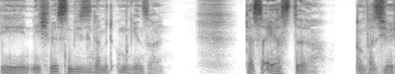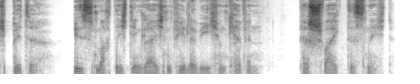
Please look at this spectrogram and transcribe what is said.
die nicht wissen, wie sie damit umgehen sollen. Das Erste, und was ich euch bitte, ist, macht nicht den gleichen Fehler wie ich und Kevin. Verschweigt es nicht.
